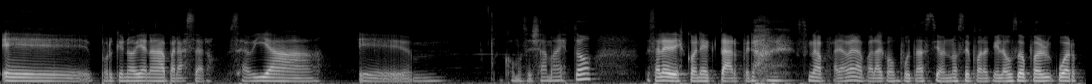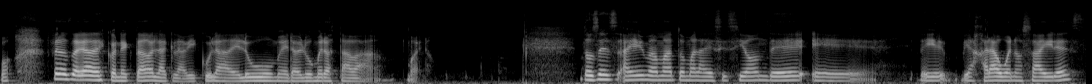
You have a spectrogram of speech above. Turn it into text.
eh, porque no había nada para hacer. Se había, eh, ¿cómo se llama esto? Me sale desconectar, pero es una palabra para computación, no sé para qué la uso para el cuerpo. Pero se había desconectado la clavícula del húmero, el húmero estaba, bueno. Entonces ahí mi mamá toma la decisión de, eh, ir, viajar a Buenos Aires,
